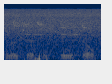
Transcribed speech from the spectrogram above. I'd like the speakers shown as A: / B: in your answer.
A: Hello, sir. How's things go?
